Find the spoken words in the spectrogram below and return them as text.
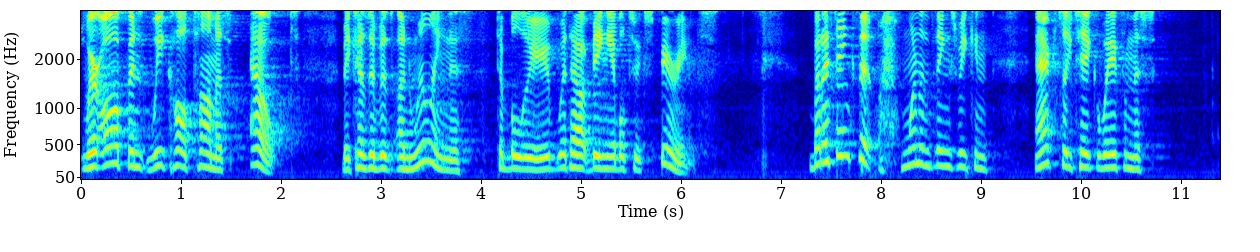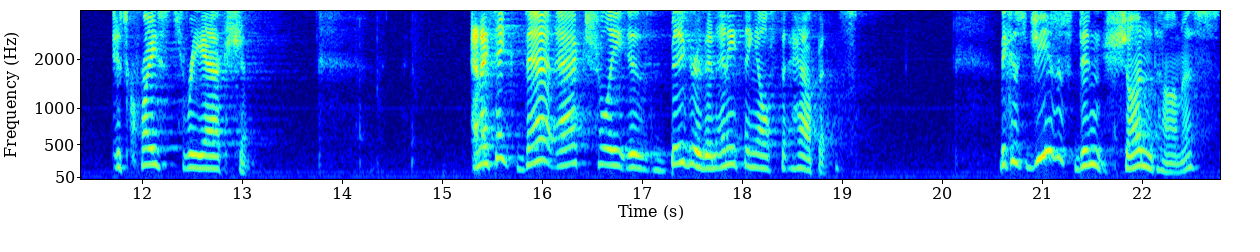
where often we call Thomas out because of his unwillingness to believe without being able to experience. But I think that one of the things we can actually take away from this is Christ's reaction. And I think that actually is bigger than anything else that happens. Because Jesus didn't shun Thomas,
